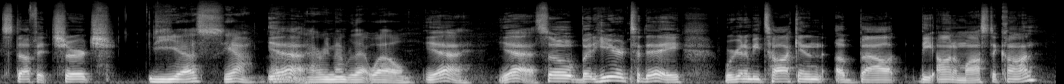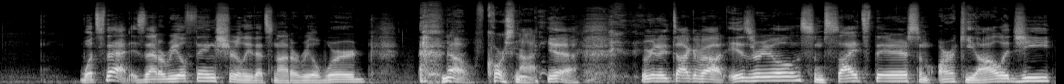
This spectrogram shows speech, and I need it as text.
stuff at church. Yes. Yeah. Yeah. I, I remember that well. Yeah, yeah. So, but here today, we're going to be talking about the onomasticon. What's that? Is that a real thing? Surely that's not a real word. No, of course not. Yeah. We're going to talk about Israel, some sites there, some archaeology.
